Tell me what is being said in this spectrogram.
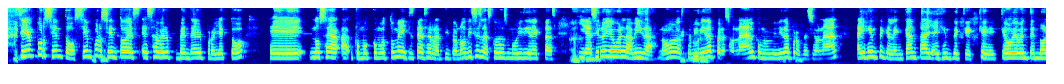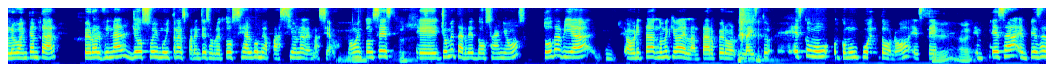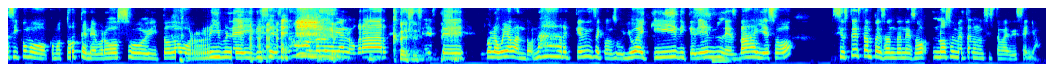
100%, 100% es, es saber vender el proyecto eh, no sé, como, como tú me dijiste hace ratito, ¿no? Dices las cosas muy directas y así lo llevo en la vida, ¿no? Hasta mi vida personal como mi vida profesional. Hay gente que le encanta y hay gente que, que, que obviamente no le va a encantar, pero al final yo soy muy transparente, sobre todo si algo me apasiona demasiado, ¿no? Mm, Entonces, eh, yo me tardé dos años todavía, ahorita no me quiero adelantar, pero la historia es como, como un cuento, ¿no? Este, empieza, empieza así como, como todo tenebroso y todo horrible y dices, no, no lo voy a lograr, este, pues lo voy a abandonar, quédense con su UI Kid y que bien les va y eso. Si ustedes están pensando en eso, no se metan en un sistema de diseño.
